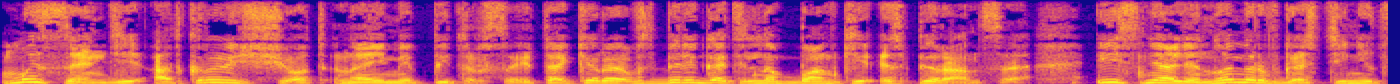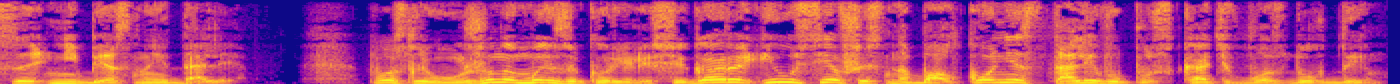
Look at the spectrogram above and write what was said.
Мы с Энди открыли счет на имя Питерса и Такера в сберегательном банке «Эсперанца» и сняли номер в гостинице «Небесные дали». После ужина мы закурили сигары и, усевшись на балконе, стали выпускать в воздух дым.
